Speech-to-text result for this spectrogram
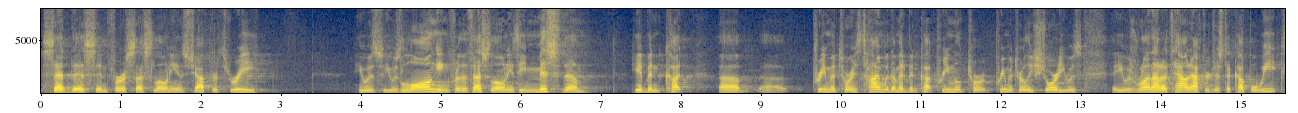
said this in 1 Thessalonians chapter 3. He was, he was longing for the Thessalonians. He missed them. He had been cut uh, uh, premature. His time with them had been cut premature, prematurely short. He was, he was run out of town after just a couple weeks.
